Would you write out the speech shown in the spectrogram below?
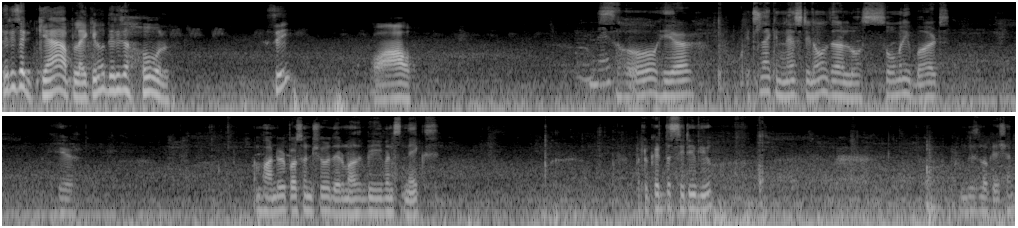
there is a gap like you know there is a hole. See? Wow. So here it's like a nest you know there are so many birds here. I'm 100% sure there must be even snakes. But look at the city view location.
